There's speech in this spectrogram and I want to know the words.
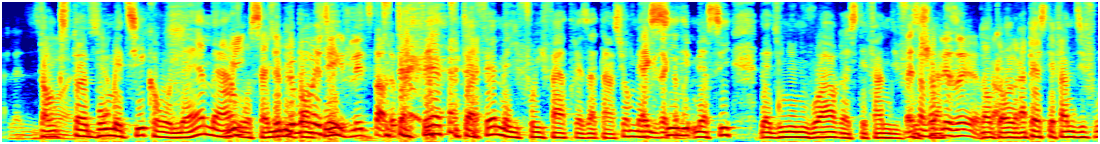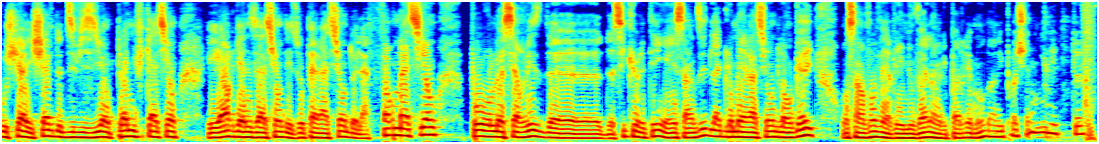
la Donc, c'est euh, un beau disons. métier qu'on aime. Hein? Oui, on salue c'est le les plus beau pompiers. métier, je l'ai dit tantôt. Tout à fait, tout à fait, mais il faut y faire très attention. Merci, Exactement. merci d'être venu nous voir, euh, Stéphane Difrouchia. Ben, ça fait plaisir, Donc, on le rappelle, Stéphane Difrouchia est chef de division planification et organisation des opérations de la formation pour le service de, de sécurité et incendie de l'agglomération de Longueuil. On s'en va vers les nouvelles Henri-Paul Raymond dans les prochaines minutes.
